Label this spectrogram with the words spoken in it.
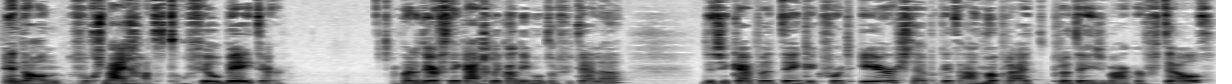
En dan, volgens mij gaat het dan veel beter. Maar dat durfde ik eigenlijk aan niemand te vertellen. Dus ik heb het, denk ik, voor het eerst heb ik het aan mijn prothesemaker verteld.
